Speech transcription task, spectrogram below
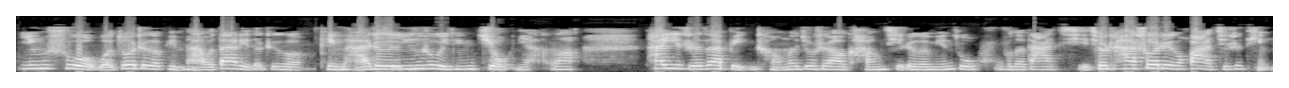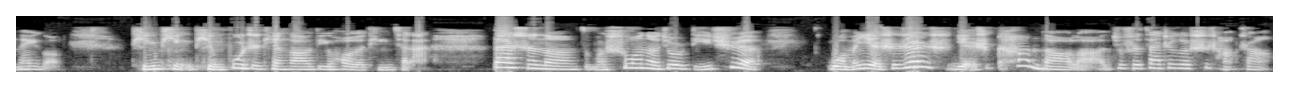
英树。我做这个品牌，我代理的这个品牌，这个英树已经九年了，他一直在秉承的就是要扛起这个民族护肤的大旗。其实他说这个话其实挺那个，挺挺挺不知天高地厚的，听起来。但是呢，怎么说呢？就是的确，我们也是认识，也是看到了，就是在这个市场上。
